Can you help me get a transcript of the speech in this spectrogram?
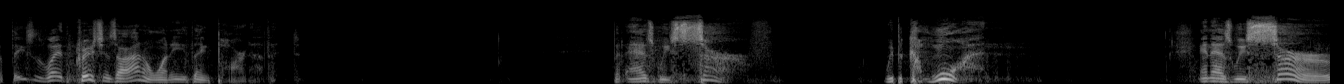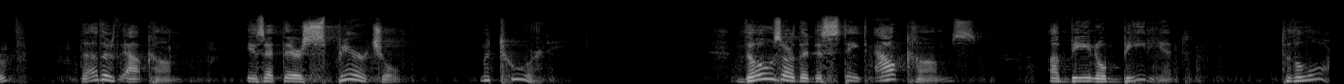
If these are the way the Christians are, I don't want anything part of it. But as we serve, we become one. And as we serve, the other outcome is that there's spiritual maturity. Those are the distinct outcomes of being obedient to the Lord.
